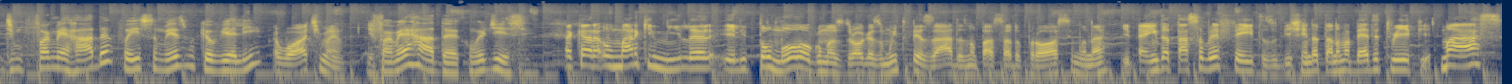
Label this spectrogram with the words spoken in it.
de forma errada, foi isso mesmo que eu vi ali? É o Watchmen. De forma errada, como eu disse. É, cara, o Mark Miller, ele tomou algumas drogas muito pesadas no passado próximo, né? E ainda tá sobre efeitos, o bicho ainda tá numa bad trip. Mas,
